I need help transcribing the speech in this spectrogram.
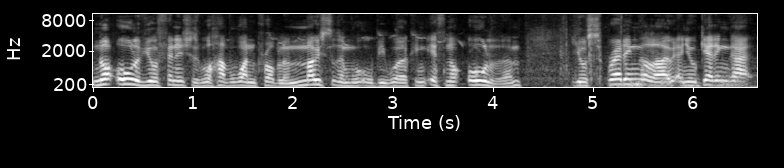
not all of your finishers will have one problem. Most of them will all be working, if not all of them. You're spreading the load and you're getting that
